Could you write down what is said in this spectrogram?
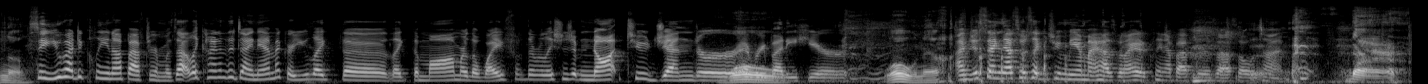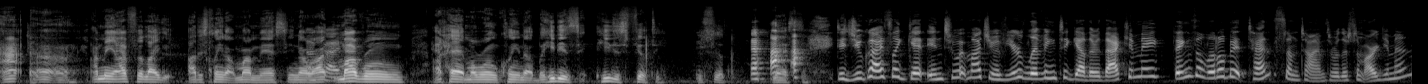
no. So you had to clean up after him. Was that like kind of the dynamic? Are you like the like the mom or the wife of the relationship? Not to gender Whoa. everybody here. Whoa, now. I'm just saying that's what's like between me and my husband. I had to clean up after his ass all the time. Nah, I, uh, I mean, I feel like I just cleaned up my mess. You know, Okay. I, my room, I had my room cleaned up, but he just, he just filthy. He's filthy, nasty. Did you guys like get into it much? And if you're living together, that can make things a little bit tense sometimes. Were there some arguments?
